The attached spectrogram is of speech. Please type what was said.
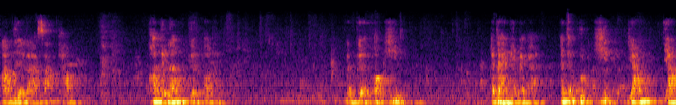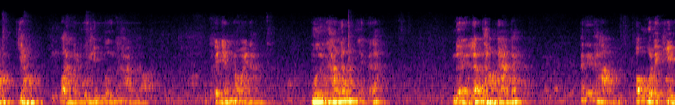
ความเหนื่อยล้าสามเท่าความเหนื่อยล้ามันเกิดเพราะอะไรมันเกิดเพราะคิดเข้าใจนี้ไหมครับงั้นถ้าคุณคิดย้ำย้ำย้ำวันหนึงคุณคิดหมื่นครั้งเป็นอย่างน้อยนะหมื่นครั้งแล้วมันเหนื่อยไหมล่ะเหนื่อยแล้วทำงานไหมไม่ได้ทำเพราะมัวแต่คิด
